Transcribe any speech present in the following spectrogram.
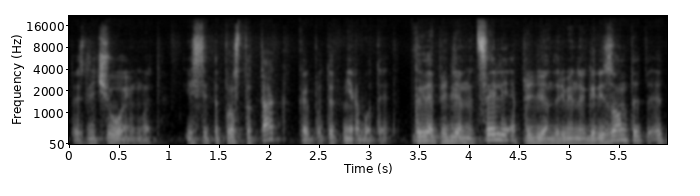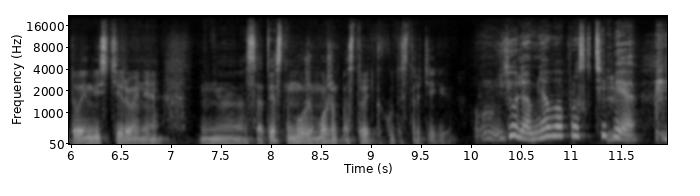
То есть для чего ему это? Если это просто так, как бы, то это не работает. Когда определенные цели, определенный временной горизонт этого инвестирования, э, соответственно, мы уже можем построить какую-то стратегию. Юля, у меня вопрос к тебе.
